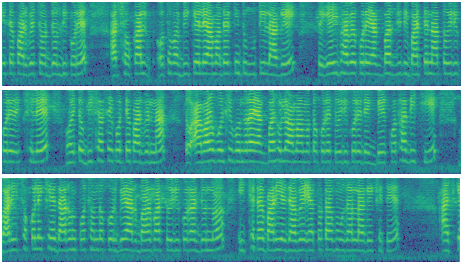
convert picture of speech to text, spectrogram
নিতে পারবে চটজলদি করে। আর সকাল অথবা বিকেলে আমাদের কিন্তু উটি লাগেই। তো এইভাবে করে একবার যদি বাড়িতে না তৈরি করে খেলে হয়তো বিশ্বাসই করতে পারবেন না। তো আবারও বলছি বন্ধুরা, একবার হলেও আমার মতো করে তৈরি করে দেখবে। কথা দিচ্ছি, বাড়ির সকলে খেয়ে দারুণ পছন্দ করবে। আর বারবার তৈরি করার জন্য ইচ্ছেটা বাড়িয়ে যাবে। এতটা মজার লাগে খেতে। আজকে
